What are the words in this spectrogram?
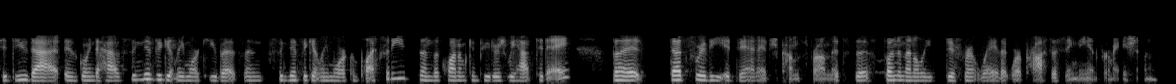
to do that is going to have significantly more qubits and significantly more complexity than the quantum computers we have today. But that's where the advantage comes from. It's the fundamentally different way that we're processing the information.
